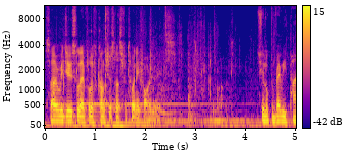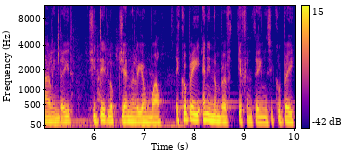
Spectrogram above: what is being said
So reduce level of consciousness for 25 minutes. Right. She looked very pale indeed. She did look generally unwell. It could be any number of different things. It could be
